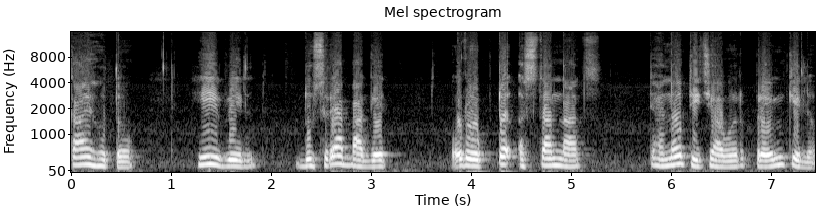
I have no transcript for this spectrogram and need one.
काय होतं? ही वेल दुसऱ्या बागेत रोपटं असतानाच त्यानं तिच्यावर प्रेम केलं.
